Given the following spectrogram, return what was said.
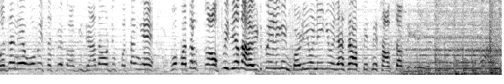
वज़न है, वो भी सच में काफ़ी ज़्यादा और जो पतंग है, वो पतंग काफ़ी ज़्यादा हाइट पे लेकिन बड़ी होने की वजह से आपको इतनी साफ़ साफ़ दिख रही है।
